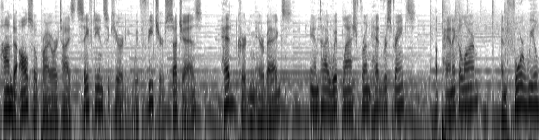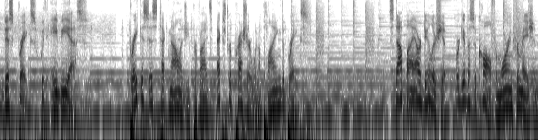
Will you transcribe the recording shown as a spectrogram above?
Honda also prioritized safety and security with features such as head curtain airbags, anti-whiplash front head restraints, a panic alarm, and four-wheel disc brakes with ABS. Brake Assist technology provides extra pressure when applying the brakes. Stop by our dealership or give us a call for more information.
